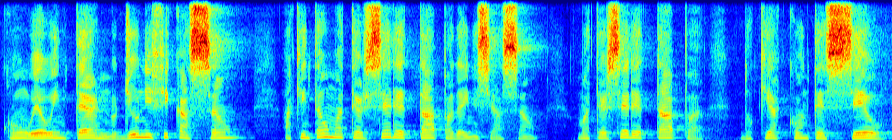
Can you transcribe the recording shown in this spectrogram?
com o eu interno, de unificação. Aqui então uma terceira etapa da iniciação, uma terceira etapa do que aconteceu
